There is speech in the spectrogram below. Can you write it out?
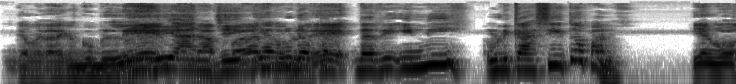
Enggak Metallica gue beli. Beli, anjing. dapet, yang lu dapat dari ini lu dikasih itu apaan Yang gue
